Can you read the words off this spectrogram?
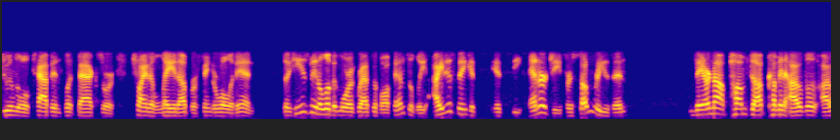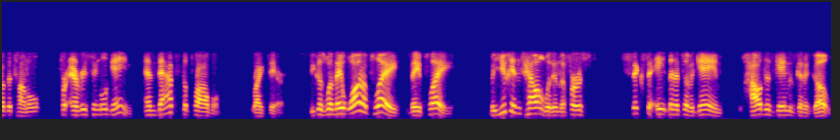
doing little tap in putbacks or trying to lay it up or finger roll it in. So he's being a little bit more aggressive offensively. I just think it's it's the energy. For some reason, they are not pumped up coming out of the out of the tunnel for every single game, and that's the problem right there. Because when they want to play, they play, but you can tell within the first six to eight minutes of a game how this game is going to go.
